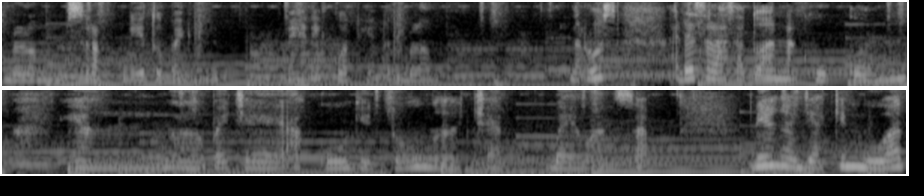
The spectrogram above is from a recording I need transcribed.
belum serak gitu pengen pengen ikut gitu belum. Terus ada salah satu anak hukum yang nge-PC aku gitu ngechat by WhatsApp. Dia ngajakin buat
